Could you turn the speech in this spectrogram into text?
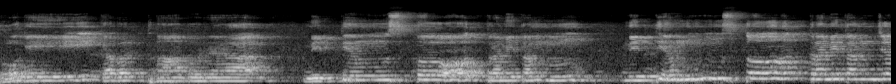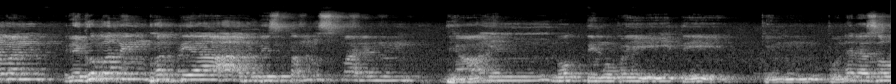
ഭോഗീകവദ്ധാപുര നിത്യം സ്തോത്രമിതം നിത്യം സ്തോത്രമിതം ജപൻ. രഘുപതിം ഭക്ത്യാ ഹൃദിസ്ഥം സ്മരൻ. ധ്യായൻ മുക്തിമുപൈതി കിം പുനരസോ.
